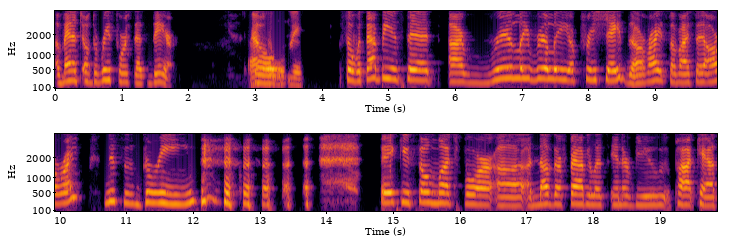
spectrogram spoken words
advantage of the resource that's there? Absolutely. So, so with that being said, I really, really appreciate. All right. So if I said, all right, Mrs. Green, Thank you so much for uh, another fabulous interview podcast.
